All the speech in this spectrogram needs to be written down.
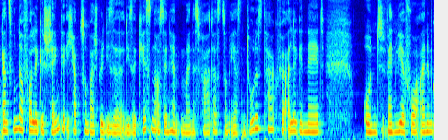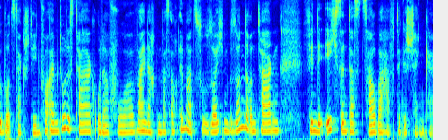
ganz wundervolle Geschenke. Ich habe zum Beispiel diese, diese Kissen aus den Hemden meines Vaters zum ersten Todestag für alle genäht. Und wenn wir vor einem Geburtstag stehen, vor einem Todestag oder vor Weihnachten, was auch immer, zu solchen besonderen Tagen, finde ich, sind das zauberhafte Geschenke.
